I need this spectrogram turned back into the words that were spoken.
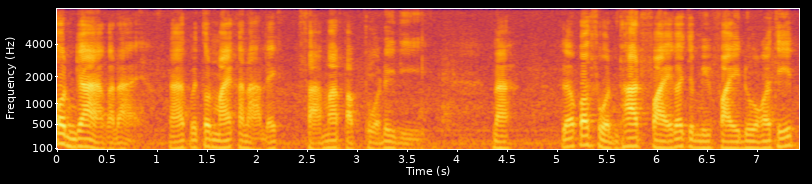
ต้นหญ้าก็ได้นะเป็นต้นไม้ขนาดเล็กสามารถปรับตัวได้ดีนะแล้วก็ส่วนธาตุไฟก็จะมีไฟดวงอาทิตย์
